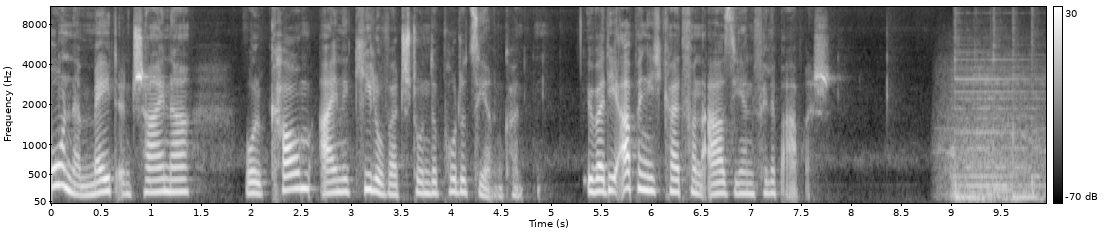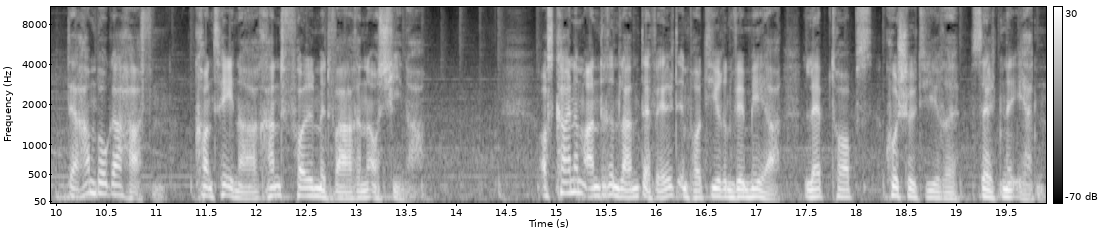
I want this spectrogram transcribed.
ohne Made in China wohl kaum eine Kilowattstunde produzieren könnten. Über die Abhängigkeit von Asien Philipp Abrisch. Der Hamburger Hafen. Container randvoll mit Waren aus China. Aus keinem anderen Land der Welt importieren wir mehr Laptops, Kuscheltiere, seltene Erden.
